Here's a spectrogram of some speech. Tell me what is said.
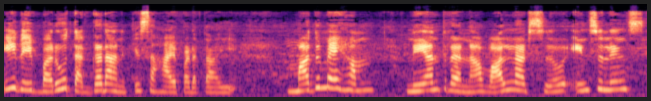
ఇది బరువు తగ్గడానికి సహాయపడతాయి. మధుమేహం నియంత్రణ వాల్నట్స్ ఇన్సులిన్స్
